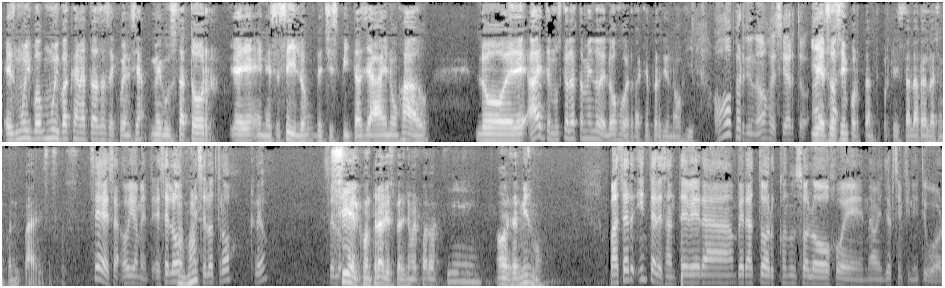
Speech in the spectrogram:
es muy muy bacana toda esa secuencia. Me gusta Thor eh, en ese estilo, de chispitas ya enojado. Lo de, ay, tenemos que hablar también lo del ojo, ¿verdad? Que perdió un ojito. Oh, perdió un ojo, es cierto. Y eso es importante porque ahí está la relación con el padre, esas cosas. Sí, esa, obviamente. ¿Es el, ¿Es el otro creo? sí, el contrario, espera, yo me paro aquí. Oh, es el mismo. Va a ser interesante ver a, ver a Thor con un solo ojo en Avengers Infinity War.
